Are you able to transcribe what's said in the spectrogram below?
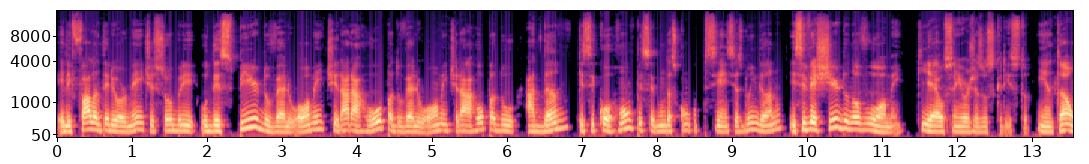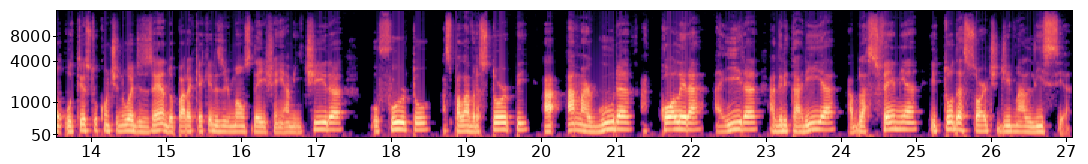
Ele fala anteriormente sobre o despir do velho homem, tirar a roupa do velho homem, tirar a roupa do Adão, que se corrompe segundo as concupiscências do engano, e se vestir do novo homem, que é o Senhor Jesus Cristo. E então o texto continua dizendo para que aqueles irmãos deixem a mentira, o furto, as palavras torpe, a amargura, a cólera, a ira, a gritaria, a blasfêmia e toda sorte de malícia.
